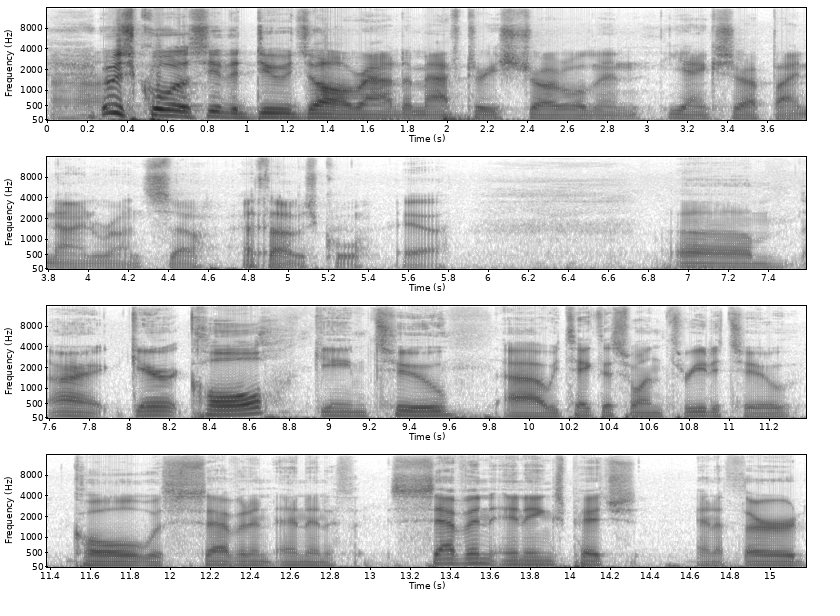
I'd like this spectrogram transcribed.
Uh-huh. it was cool to see the dudes all around him after he struggled, and Yanks are up by nine runs. So I thought it was cool. Yeah. Um, all right, Gerrit Cole, game two. Uh, we take this one three to two. Cole was seven and a th- seven innings pitched and a third,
